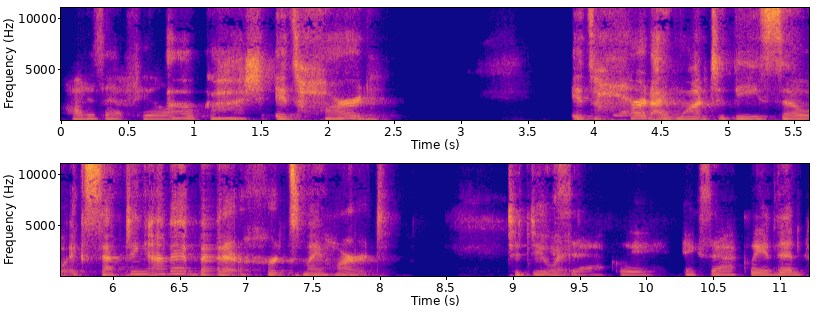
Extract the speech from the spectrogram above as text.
How does that feel? Oh gosh. It's hard. It's hard. I want to be so accepting of it but it hurts my heart to do exactly, it. Exactly exactly. And then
